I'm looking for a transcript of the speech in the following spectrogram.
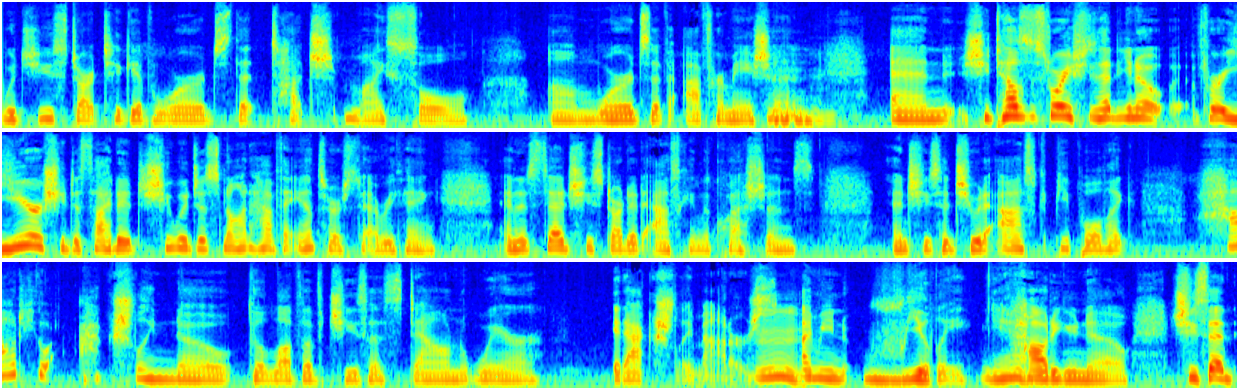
would you start to give words that touch my soul? Um, words of affirmation. And she tells the story. She said you know for a year she decided she would just not have the answers to everything. And instead she started asking the questions. And she said she would ask people like how do you actually know the love of jesus down where it actually matters. I mm. mean, really. Yeah. How do you know? She said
